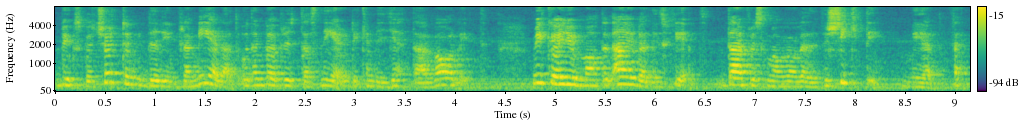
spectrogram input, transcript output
bukspottkörteln blir inflammerad och den börjar brytas ner och det kan bli jätteallvarligt. Mycket av julmaten är ju väldigt fet. Därför ska man vara väldigt försiktig med fett.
